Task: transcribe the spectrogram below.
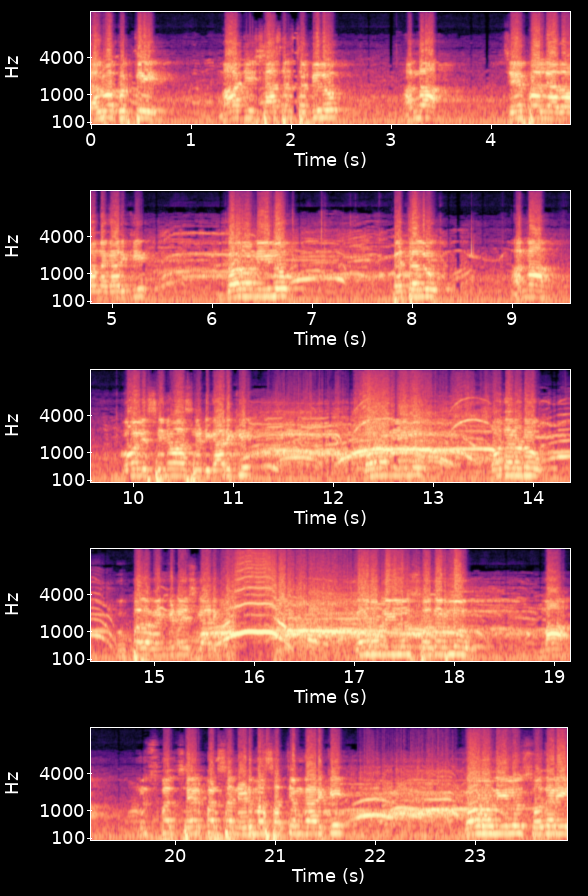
కల్వకుర్తి మాజీ శాసనసభ్యులు అన్న జయపాల్ యాదవ్ అన్న గారికి గౌరవనీయులు పెద్దలు అన్న గోలి శ్రీనివాస్ రెడ్డి గారికి గౌరవనీయులు సోదరుడు ఉప్పల వెంకటేష్ గారికి గౌరవనీయులు సోదరులు మా మున్సిపల్ చైర్పర్సన్ నిడుమ సత్యం గారికి గౌరవనీయులు సోదరి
